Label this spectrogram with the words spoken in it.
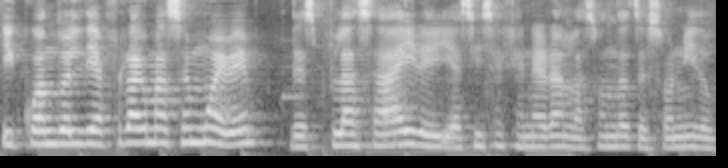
Y cuando el diafragma se mueve, desplaza aire y así se generan las ondas de sonido.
